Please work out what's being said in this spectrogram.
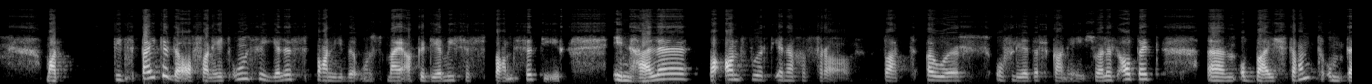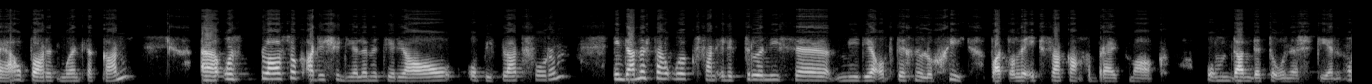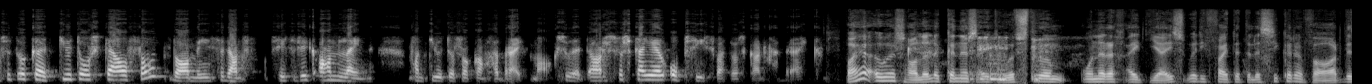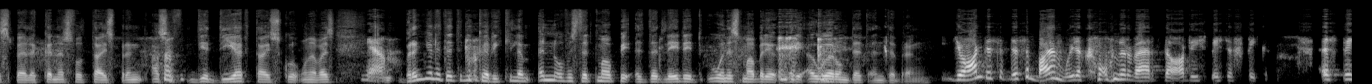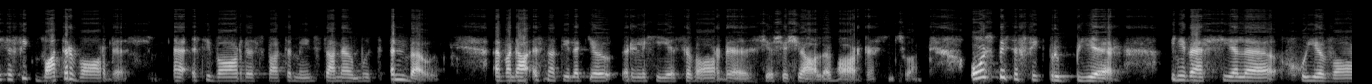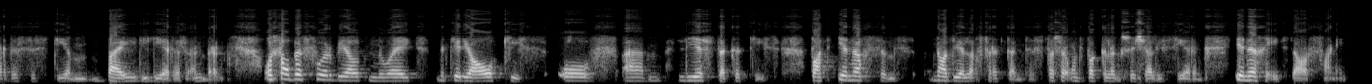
maar ten spyte daarvan het ons 'n hele span hier by ons my akademiese span sit hier en hulle beantwoord enige vrae wat ouers of leerders kan hê. So hulle is altyd um, op bystand om te help waar dit moontlik kan. Uh ons plaas ook addisionele materiaal op die platform en dan is daar ook van elektroniese media op tegnologie wat hulle ekstra kan gebruik maak om dan dit te ondersteun. Ons het ook 'n tutorstelsel waar mense dan spesifiek aanlyn van tutors ook kan gebruik maak. So daar is verskeie opsies wat ons kan gebruik. Baie ouers haal hulle kinders uit hoofstroom onderrig uit juis oor die feit dat hulle sekere waardes by hulle kinders wil tuisbring asof die deur tuiskoolonderwys. Ja. Bring julle dit in die kurrikulum in of is dit maar op die, dit lê dit onus maar by die by die ouer om dit in te bring? Ja, dis dis 'n baie moeilike onderwerp daardie spesifiek. Is spesifiek watter waardes uh, is die waardes wat 'n mens dan nou moet inbou. Uh, want daar is natuurlik jou religieuse waardes, jou sosiale waardes en so. Ons spesifiek probeer universele goeie waardesisteem by die leerders inbring. Ons sal byvoorbeeld nooit materiaal kies of ehm um, leesstukke kies wat enigsins nadelig vir 'n kind is vir sy ontwikkeling, sosialisering, enige iets daarvan nie.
